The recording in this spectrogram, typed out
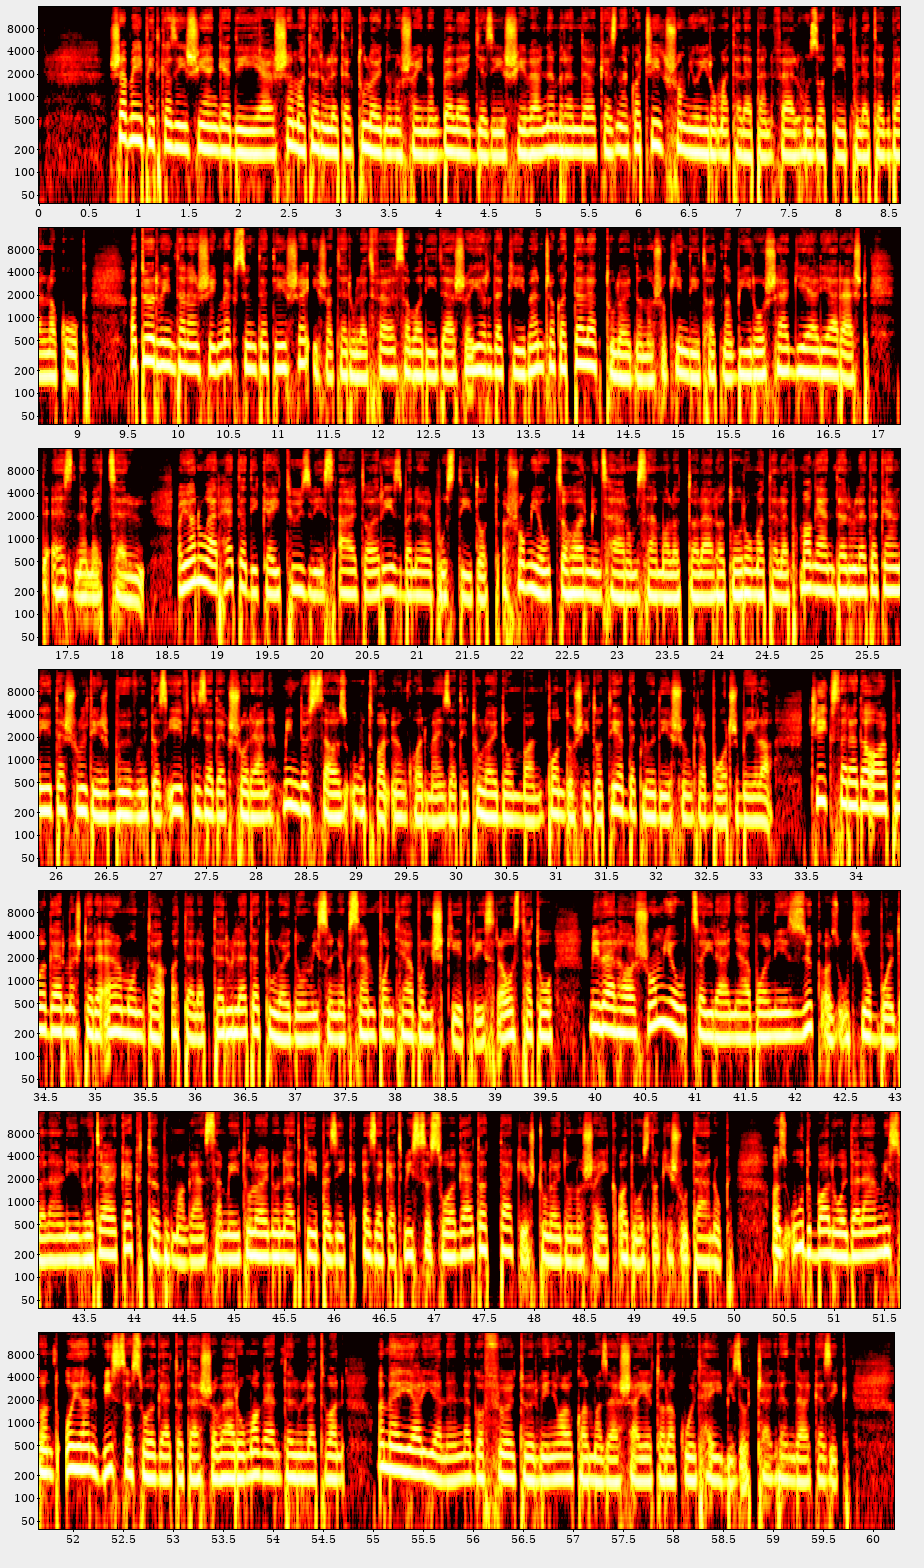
Sem építkezési engedéllyel, sem a területek tulajdonosainak beleegyezésével nem rendelkeznek a Csíksomjói Roma telepen felhúzott épületekben lakók. A törvénytelenség megszüntetése és a terület felszabadítása érdekében csak a telek tulajdonosok indíthatnak bírósági eljárást, de ez nem egyszerű. A január 7-i tűzvész által részben elpusztított, a Somja utca 33 szám alatt található Roma telep magánterületeken létesült és bővült az évtizedek során, mindössze az út van önkormányzati tulajdon azonban pontosított érdeklődésünkre Bors Béla. Csíkszereda alpolgármestere elmondta, a telep területe tulajdonviszonyok szempontjából is két részre osztható, mivel ha a Somja utca irányából nézzük, az út jobb oldalán lévő telkek több magánszemély tulajdonát képezik, ezeket visszaszolgáltatták és tulajdonosaik adóznak is utánuk. Az út bal oldalán viszont olyan visszaszolgáltatásra váró magánterület van, amelyel jelenleg a földtörvény alkalmazásáért alakult helyi bizottság rendelkezik.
